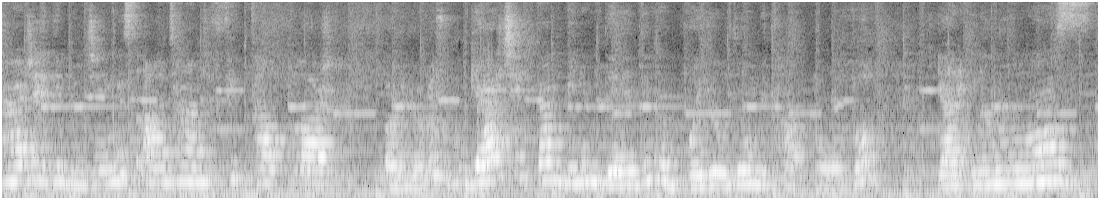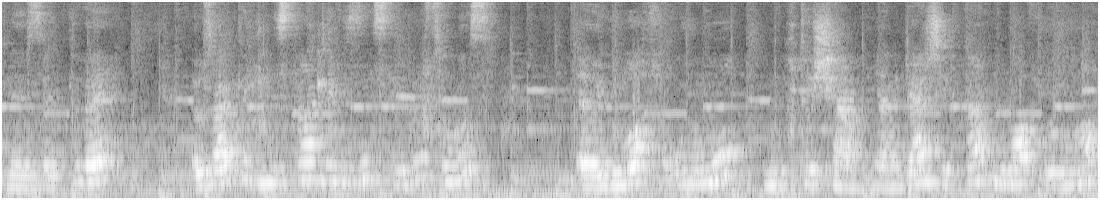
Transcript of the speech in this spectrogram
tercih edebileceğimiz alternatif fit tatlılar arıyoruz. Bu gerçekten benim denediğim ve bayıldığım bir tatlı oldu. Yani inanılmaz lezzetli ve özellikle Hindistan cevizini seviyorsanız e, yulafla uyumu muhteşem. Yani gerçekten yulaf uyumuna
